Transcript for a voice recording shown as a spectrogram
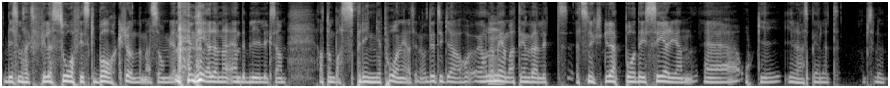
det blir som en slags filosofisk bakgrund de här zombierna, mer än, än det blir liksom att de bara springer på en hela tiden. Och det tycker jag, jag håller med mm. om att det är en väldigt, ett snyggt grepp både i serien eh, och i, i det här spelet. Absolut.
